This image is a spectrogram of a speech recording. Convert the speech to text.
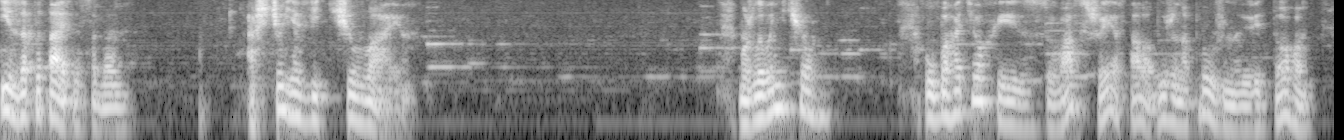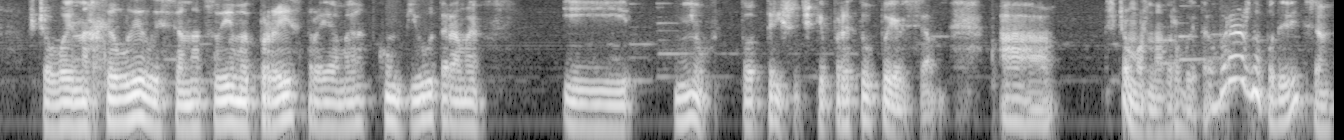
І запитайте себе, а що я відчуваю? Можливо, нічого. У багатьох із вас шия стала дуже напруженою від того, що ви нахилилися над своїми пристроями, комп'ютерами, і нюх то трішечки притупився. А що можна зробити? Обережно подивіться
